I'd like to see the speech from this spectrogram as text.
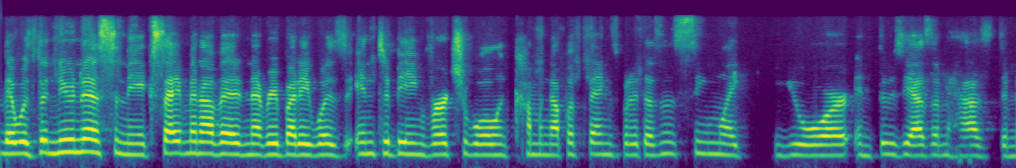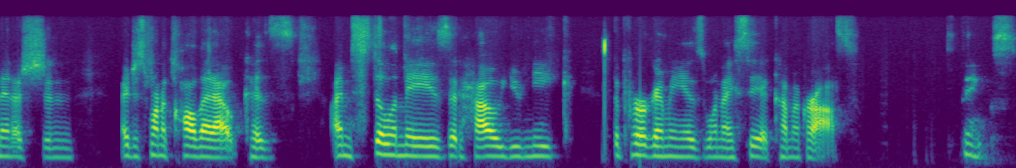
there was the newness and the excitement of it and everybody was into being virtual and coming up with things, but it doesn't seem like your enthusiasm has diminished. And I just want to call that out because I'm still amazed at how unique the programming is when I see it come across. Thanks.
